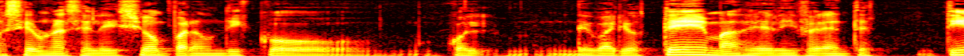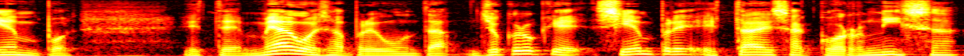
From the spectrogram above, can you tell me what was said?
hacer una selección para un disco de varios temas, de diferentes tiempos. Este, me hago esa pregunta. Yo creo que siempre está esa cornisa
